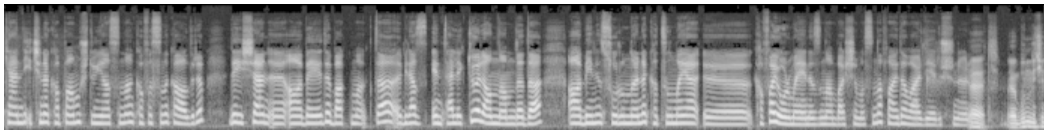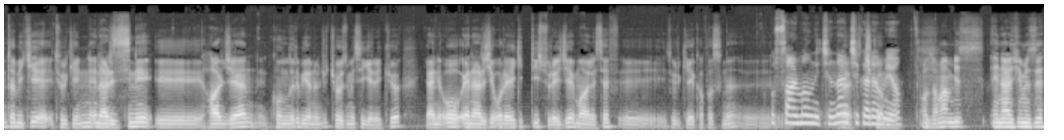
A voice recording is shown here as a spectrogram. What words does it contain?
kendi içine kapanmış dünyasından kafasını kaldırıp değişen e, AB'ye de bakmakta e, biraz entelektüel anlamda da AB'nin sorunlarına katılmaya e, kafa yormaya en azından başlamasında fayda var diye düşünüyorum. Evet. e, Bunun için tabii ki Türkiye'nin enerjisini e, harcayan konuları bir an önce çözmesi gerekiyor. Yani o enerji oraya gittiği sürece maalesef e, Türkiye kafasını e, Bu sarmalın içinden Evet, çıkaramıyor. çıkamıyor. O zaman biz enerjimizi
